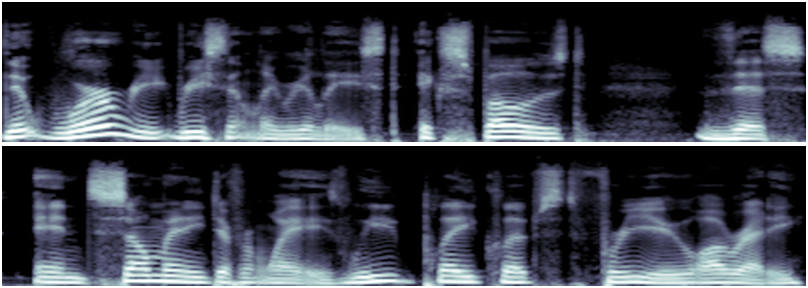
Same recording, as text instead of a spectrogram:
that were re- recently released exposed this in so many different ways. We played clips for you already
